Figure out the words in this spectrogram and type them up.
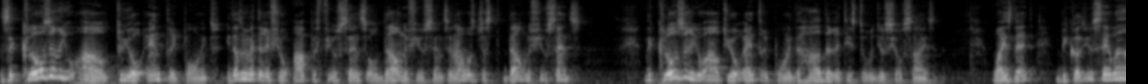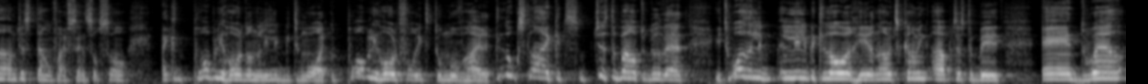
the closer you are to your entry point, it doesn't matter if you're up a few cents or down a few cents, and I was just down a few cents. The closer you are to your entry point, the harder it is to reduce your size. Why is that? Because you say, well, I'm just down five cents or so. I could probably hold on a little bit more. I could probably hold for it to move higher. It looks like it's just about to do that. It was a, li a little bit lower here. Now it's coming up just a bit. And well,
